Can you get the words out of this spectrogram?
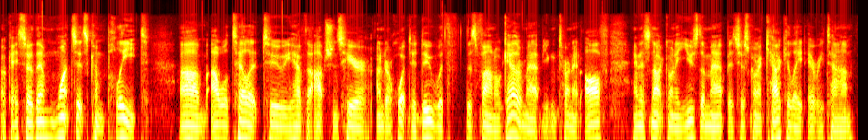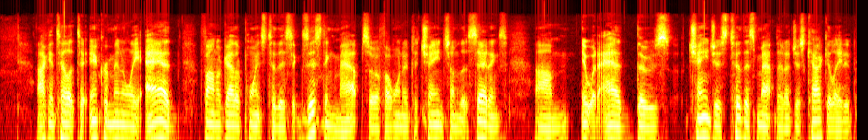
Okay, so then once it's complete, um, I will tell it to, you have the options here under what to do with this final gather map. You can turn it off and it's not going to use the map, it's just going to calculate every time. I can tell it to incrementally add final gather points to this existing map. So if I wanted to change some of the settings, um, it would add those changes to this map that I just calculated.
